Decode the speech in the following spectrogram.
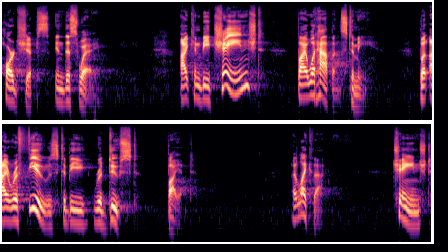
hardships in this way I can be changed by what happens to me but I refuse to be reduced by it. I like that. Changed,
